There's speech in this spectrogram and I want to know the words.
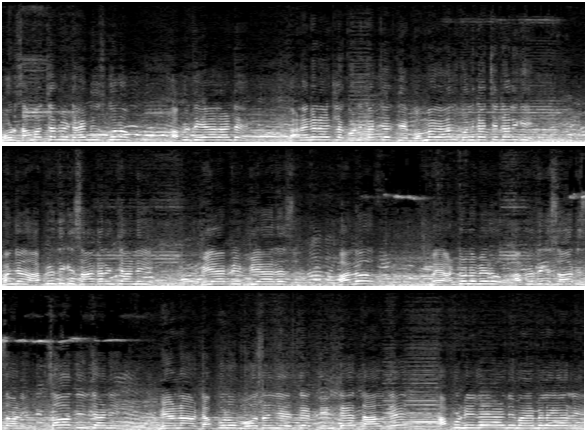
మూడు సంవత్సరాలు మీరు టైం తీసుకున్నాం. అభివృద్ధి చేయాలంటే తెలంగాణ ఇట్లా కొనుకొచ్చే బొమ్మ కాదు కొనుకొచ్చేటానికి కొంచెం అభివృద్ధికి సహకరించండి. బీఆర్పీ బీఆర్ఎస్ వాళ్ళు మరి అంటున్న మీరు అభివృద్ధికి సాధిస్తామని. సాధించండి. మేము డబ్బులు మోసం చేస్తే తింటే తాగితే అప్పుడు నిలయండి మా ఎమ్మెల్యే గారిని.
